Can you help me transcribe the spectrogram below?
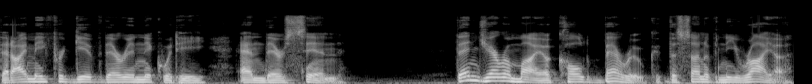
that I may forgive their iniquity and their sin. Then Jeremiah called Baruch the son of Neriah,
